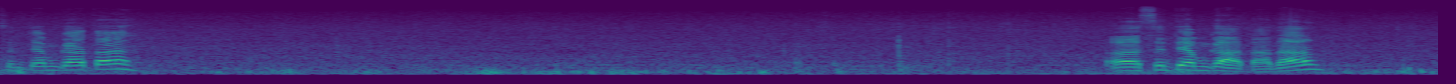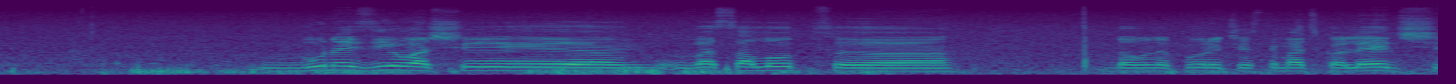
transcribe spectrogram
Suntem gata? Suntem gata, da? Bună ziua și vă salut, domnule Purici, stimați colegi,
